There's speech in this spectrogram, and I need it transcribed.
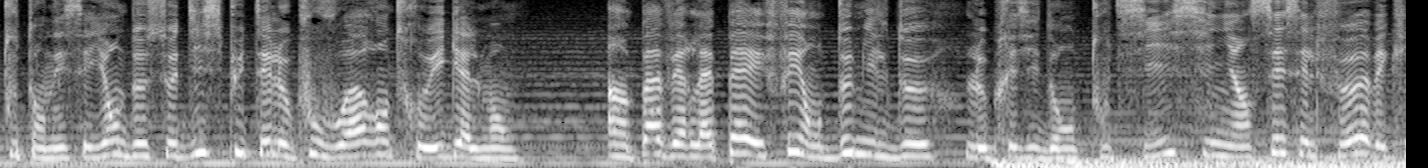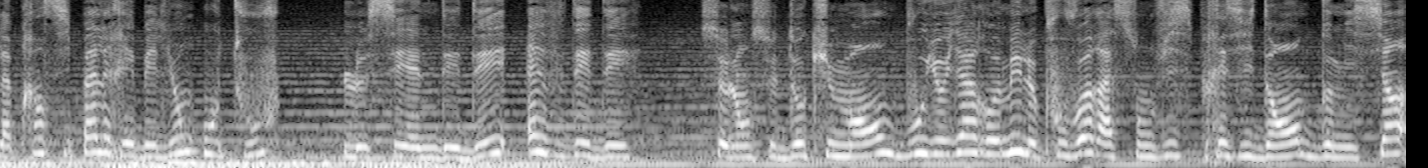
tout en essayant de se disputer le pouvoir entre eux également. Un pas vers la paix est fait en 2002. Le président Tutsi signe un cessez-le-feu avec la principale rébellion Hutu, le CNDD-FDD. Selon ce document, Bouyoya remet le pouvoir à son vice-président Domitien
